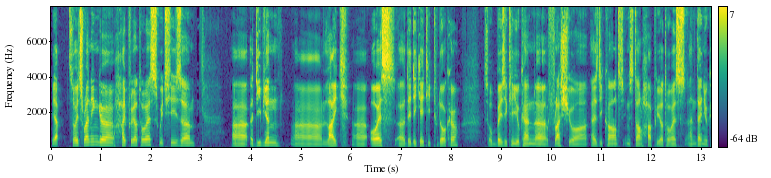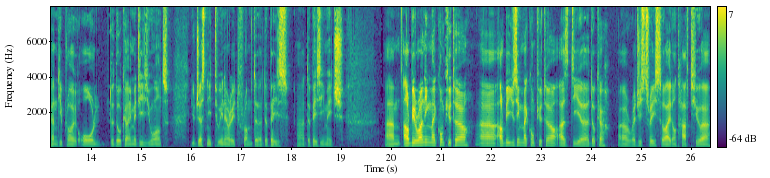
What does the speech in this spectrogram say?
Yeah, so it's running uh, Hypriot OS, which is um, uh, a Debian-like uh, uh, OS uh, dedicated to Docker. So basically you can uh, flash your SD cards, install Hypriot OS, and then you can deploy all the Docker images you want. You just need to inherit from the, the base uh, the base image. Um, I'll be running my computer. Uh, I'll be using my computer as the uh, Docker uh, registry, so I don't have to uh,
